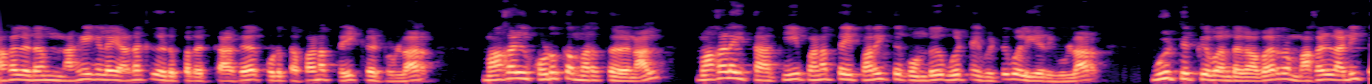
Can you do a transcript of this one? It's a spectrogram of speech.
மகளிடம் நகைகளை அடகு எடுப்பதற்காக கொடுத்த பணத்தை கேட்டுள்ளார். மகள் கொடுக்க மறுத்ததனால் மகளை தாக்கி பணத்தை பறித்து கொண்டு வீட்டை விட்டு வெளியேறியுள்ளார். வீட்டுக்கு வந்த அவர் மகள் அடித்த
